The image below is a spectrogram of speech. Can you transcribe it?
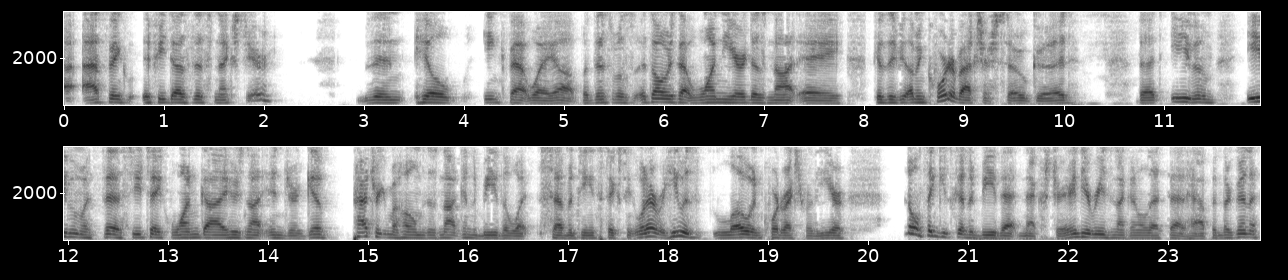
I, I think if he does this next year, then he'll ink that way up. But this was it's always that one year does not a because if you I mean quarterbacks are so good that even even with this, you take one guy who's not injured, give Patrick Mahomes is not going to be the what 17th, 16th, whatever. He was low in quarterbacks for the year. I don't think he's going to be that next year. Andy Reid's not going to let that happen. They're going to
